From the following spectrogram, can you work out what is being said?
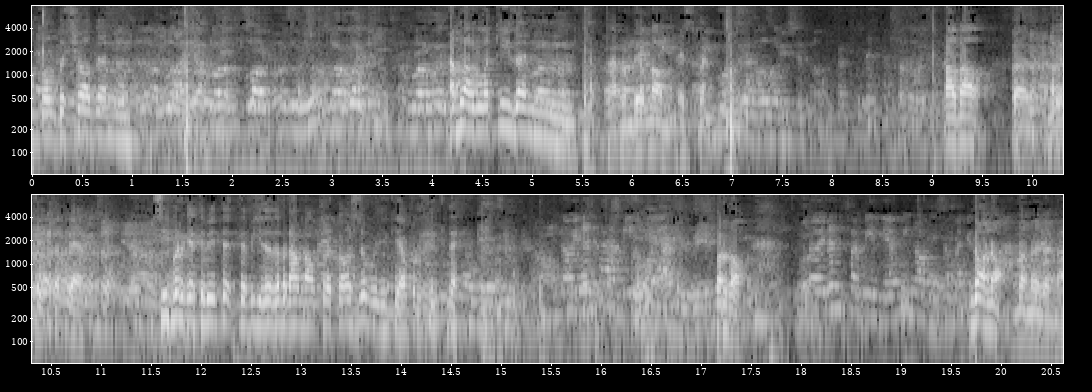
amb el d'això d'en... Amb la- amb la- la- l'Arlequí. amb l'Arlequí. D'en... Ara em ve el nom, és... Val, val, per- perfecte, Pep. Sí, perquè també t'havia de demanar una altra cosa, vull dir que ja aprofitaré. No eren família? Perdó, No eren família, No, no, no, no eren, no.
